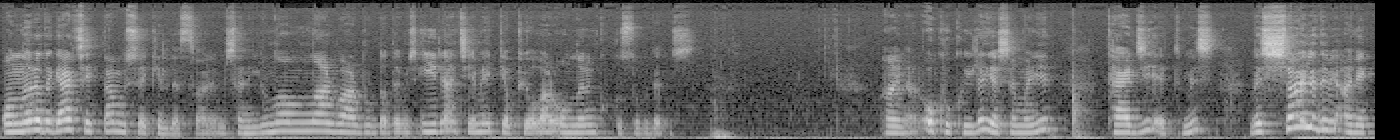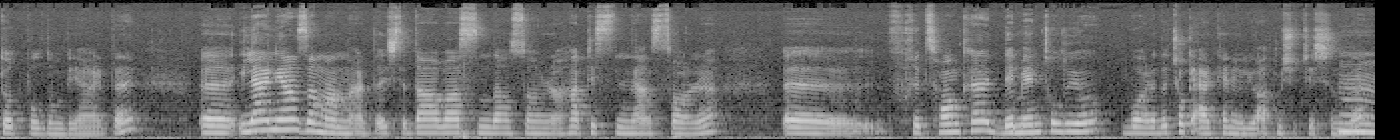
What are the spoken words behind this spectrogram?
Onlara da gerçekten bu şekilde söylemiş. Hani Yunanlılar var burada demiş. İğrenç yemek yapıyorlar. Onların kokusu bu demiş. Aynen o kokuyla yaşamayı tercih etmiş. Ve şöyle de bir anekdot buldum bir yerde. Ee, ilerleyen zamanlarda işte davasından sonra, hapisinden sonra e, Fritz Honka dement oluyor. Bu arada çok erken ölüyor. 63 yaşında. Hmm.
